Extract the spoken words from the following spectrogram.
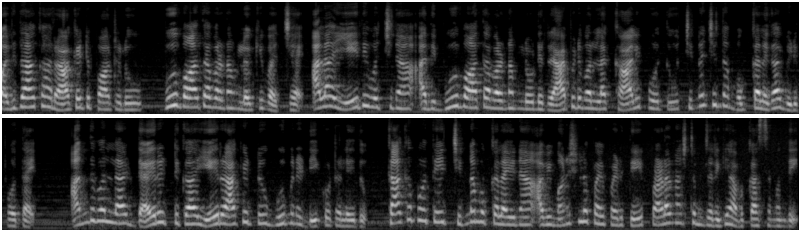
పది దాకా రాకెట్ పాటులు భూ వాతావరణంలోకి వచ్చాయి. అలా ఏది వచ్చినా అది భూ వాతావరణంలోని ర్యాపిడ్ వల్ల కాలిపోతూ చిన్న చిన్న ముక్కలుగా విడిపోతాయి. అందువల్ల డైరెక్ట్గా ఏ రాకెట్ భూమిని ఢీకొట్టలేదు. కాకపోతే చిన్న ముక్కలైనా అవి మనుషులపై పడితే ప్రాణ నష్టం జరిగే అవకాశం ఉంది.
